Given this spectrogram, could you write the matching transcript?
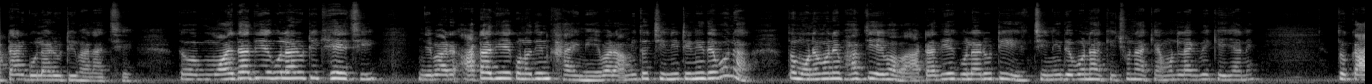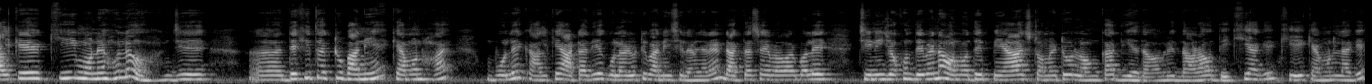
আটার গোলা রুটি বানাচ্ছে। তো ময়দা দিয়ে গোলা রুটি খেয়েছি, এবার আটা দিয়ে কোনো দিন খাইনি। এবার আমি তো চিনি টিনি দেবো না, তো মনে মনে ভাবছি, এ বাবা, আটা দিয়ে গোলা রুটি, চিনি দেবো না, কিছু না, কেমন লাগবে কে জানে? তো কালকে কি মনে হলো যে দেখি তো একটু বানিয়ে, কেমন হয়। বলে কালকে আটা দিয়ে গোলা রুটি বানিয়েছিলাম, জানেন? ডাক্তার সাহেব আবার বলে, চিনি যখন দেবে না, ওর মধ্যে পেঁয়াজ, টমেটো, লঙ্কা দিয়ে দাও। আমি দাঁড়াও, দেখি আগে, খেয়ে কেমন লাগে?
